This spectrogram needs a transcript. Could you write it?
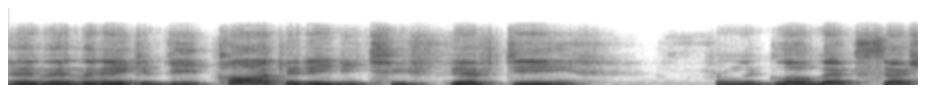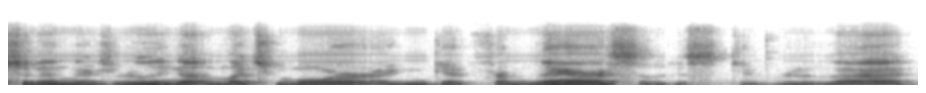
And then the naked VPOC at 8250 from the Globex session, and there's really not much more I can get from there, so just get rid of that.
